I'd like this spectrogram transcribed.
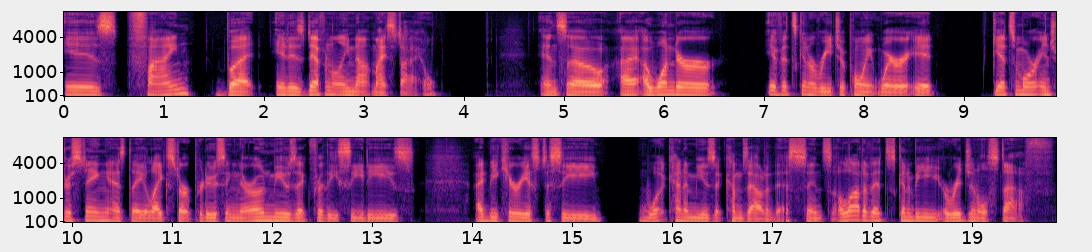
is fine, but it is definitely not my style. And so I, I wonder if it's going to reach a point where it gets more interesting as they like start producing their own music for these CDs. I'd be curious to see what kind of music comes out of this, since a lot of it's going to be original stuff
